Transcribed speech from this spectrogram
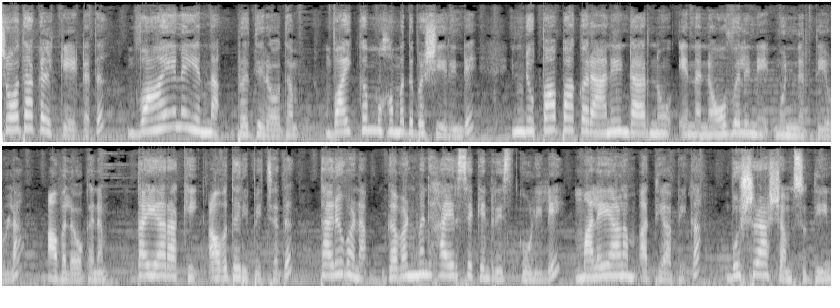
ശ്രോതാക്കൾ കേട്ടത് വായന എന്ന പ്രതിരോധം. വൈക്കം മുഹമ്മദ് ബഷീറിന്റെ ഇന്റുപ്പാപ്പാക്കൊരാനയുണ്ടായിരുന്നു എന്ന നോവലിനെ മുൻനിർത്തിയുള്ള അവലോകനം തയ്യാറാക്കി അവതരിപ്പിച്ചത് തരുവണ ഗവൺമെന്റ് ഹയർ സെക്കൻഡറി സ്കൂളിലെ മലയാളം അധ്യാപിക ബുഷ്ര ഷംസുദ്ദീൻ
